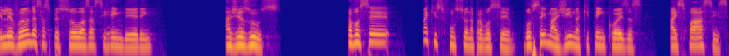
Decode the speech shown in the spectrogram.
e levando essas pessoas a se renderem a Jesus. Para você, como é que isso funciona para você? Você imagina que tem coisas mais fáceis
